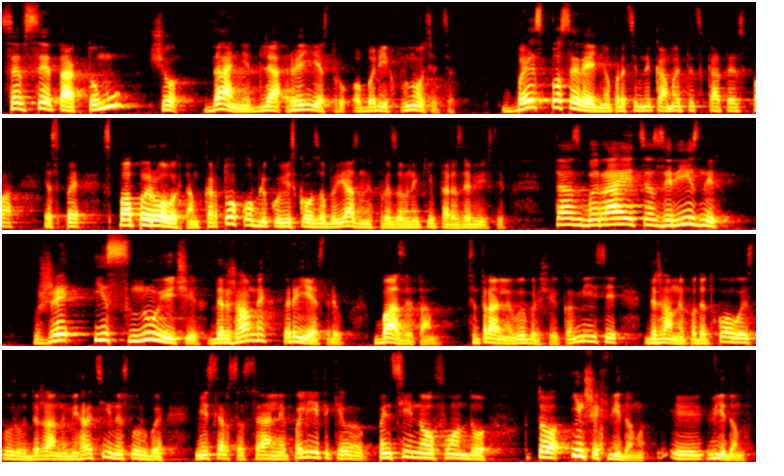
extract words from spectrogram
це все так тому, що дані для реєстру оберіг вносяться безпосередньо працівниками ТЦК та СП, СП з паперових там карток обліку військовозобов'язаних призовників та резервістів. Та збирається з різних вже існуючих державних реєстрів, бази там Центральної виборчої комісії, Державної податкової служби, Державної міграційної служби, Міністерства соціальної політики, Пенсійного фонду, тобто інших відомств.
